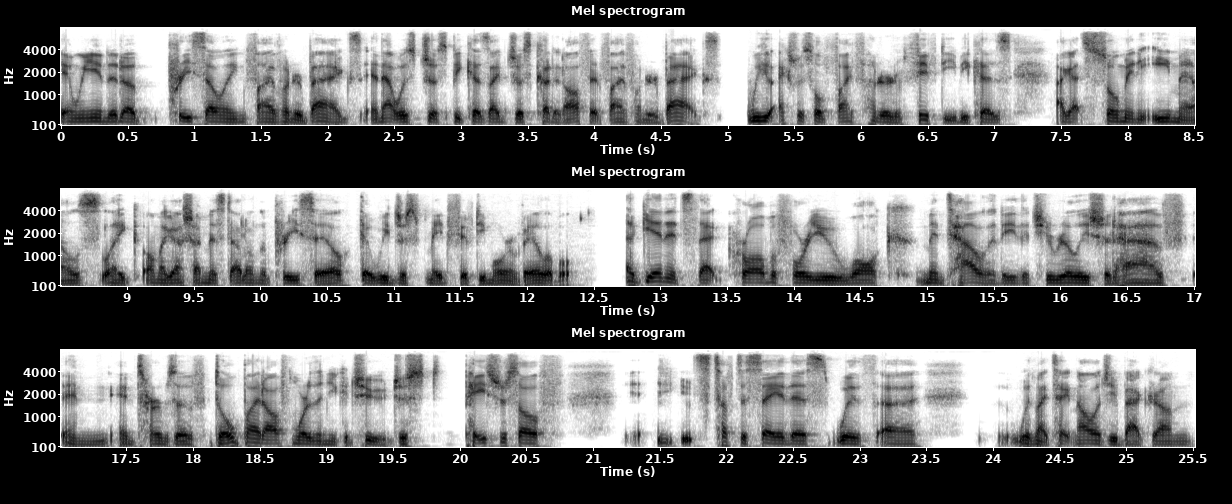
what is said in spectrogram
and we ended up pre-selling 500 bags. And that was just because i just cut it off at 500 bags. We actually sold 550 because i got so many emails like oh my gosh i missed out on the pre-sale that we just made 50 more available. Again it's that crawl before you walk mentality that you really should have in in terms of don't bite off more than you can chew. Just pace yourself. It's tough to say this with uh, with my technology background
